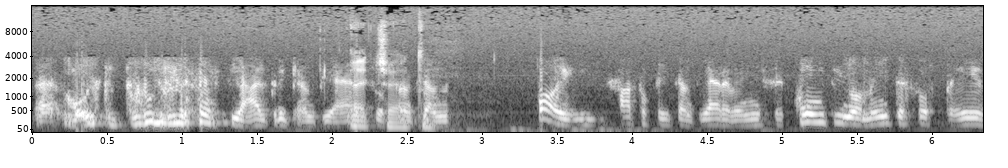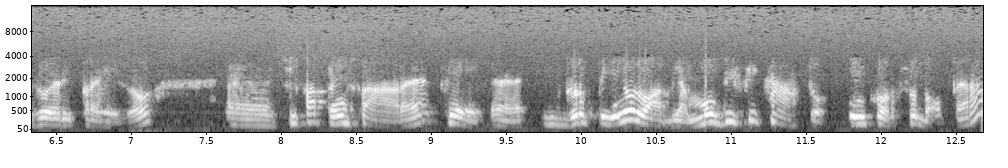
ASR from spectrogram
eh, moltitudine di altri cantieri. Eh, certo. Poi il fatto che il cantiere venisse continuamente sospeso e ripreso eh, ci fa pensare che eh, il groppino lo abbia modificato in corso d'opera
